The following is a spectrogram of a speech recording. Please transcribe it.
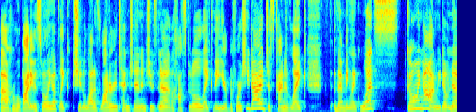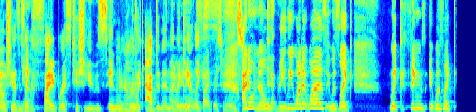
uh, her whole body was swelling up. Like she had a lot of water retention and she was in and out of the hospital like the year before she died, just kind of like them being like, what's going on? We don't know. She has this like fibrous tissues in her like abdomen that they can't like fibrous means. I don't know really what it was. It was like like things it was like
